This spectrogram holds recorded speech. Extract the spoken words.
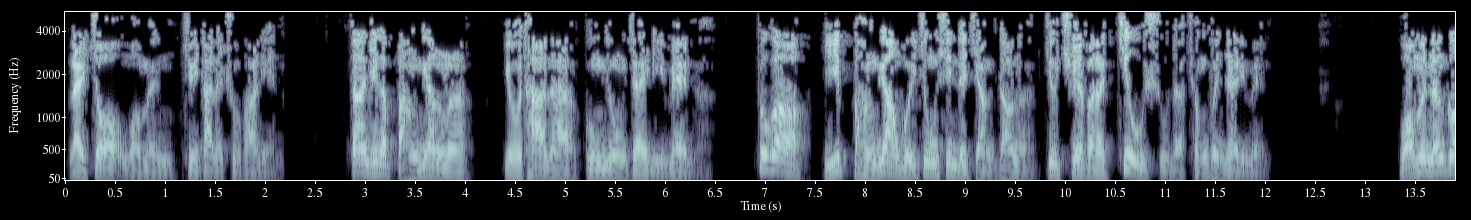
来做我们最大的出发点。当然，这个榜样呢有它的功用在里面呢。不过，以榜样为中心的讲道呢，就缺乏了救赎的成分在里面。我们能够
